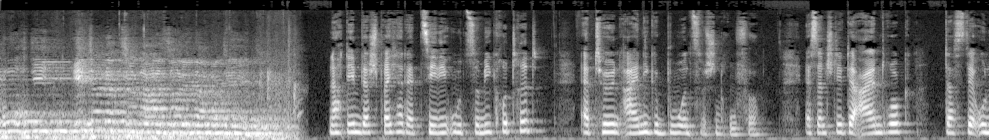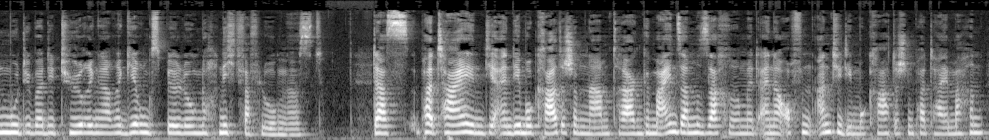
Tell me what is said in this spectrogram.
hoch die internationale Solidarität. Nachdem der Sprecher der CDU zum Mikro tritt, ertönen einige Buh- und Zwischenrufe. Es entsteht der Eindruck, dass der Unmut über die Thüringer Regierungsbildung noch nicht verflogen ist. Dass Parteien, die einen demokratischen Namen tragen, gemeinsame Sache mit einer offen antidemokratischen Partei machen,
